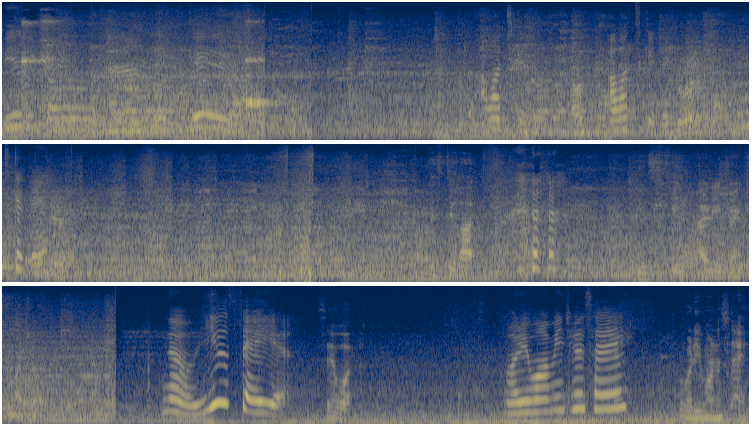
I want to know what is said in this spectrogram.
beautiful and it's good. 泡つけて。泡つけて。つけて。 It's too hot. it's too, I already drank too much of it. No, you say it. Say what? What do you want me to say? What do you want to say?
